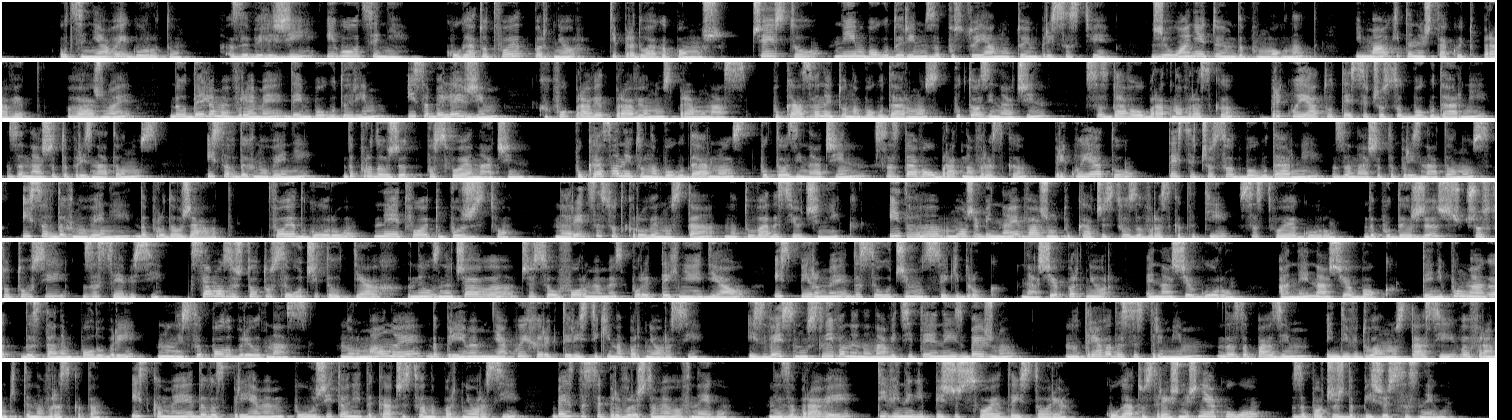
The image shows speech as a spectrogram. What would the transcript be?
Оценявай гурото. Забележи и го оцени, когато твоят партньор ти предлага помощ. Често не им благодарим за постоянното им присъствие, желанието им да помогнат и малките неща, които правят. Важно е да отделяме време да им благодарим и забележим какво правят правилно спрямо нас. Показването на благодарност по този начин създава обратна връзка, при която те се чувстват благодарни за нашата признателност и са вдъхновени да продължат по своя начин. Показването на благодарност по този начин създава обратна връзка, при която те се чувстват благодарни за нашата признателност и са вдъхновени да продължават. Твоят гуру не е твоето божество. Наред с откровеността на това да си ученик, идва, може би, най-важното качество за връзката ти с твоя гуру – да поддържаш чувството си за себе си. Само защото се учите от тях, не означава, че се оформяме според техния идеал и спираме да се учим от всеки друг. Нашия партньор е нашия гуру, а не нашия бог. Те ни помагат да станем по-добри, но не са по-добри от нас. Нормално е да приемем някои характеристики на партньора си. Известно сливане на навиците е неизбежно, но трябва да се стремим да запазим индивидуалността си в рамките на връзката. Искаме да възприемем положителните качества на партньора си, без да се превръщаме в него. Не забравяй, ти винаги пишеш своята история. Когато срещнеш някого, започваш да пишеш с него.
